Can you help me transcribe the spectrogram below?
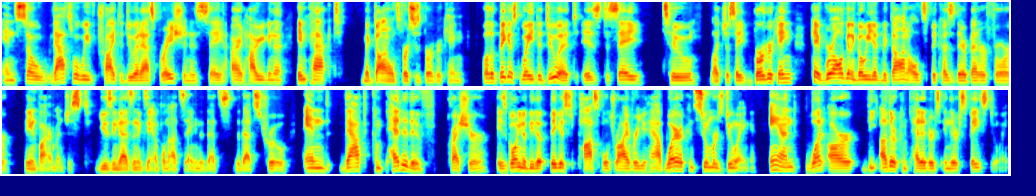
And so that's what we've tried to do at Aspiration is say, all right, how are you going to impact McDonald's versus Burger King? Well, the biggest way to do it is to say to, let's just say, Burger King, okay, we're all going to go eat at McDonald's because they're better for the environment. Just using that as an example, not saying that that's, that that's true. And that competitive pressure is going to be the biggest possible driver you have. What are consumers doing? And what are the other competitors in their space doing?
